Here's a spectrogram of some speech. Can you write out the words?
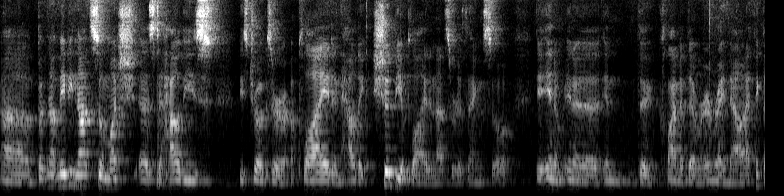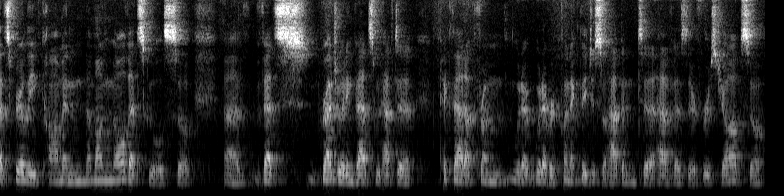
uh, but not maybe not so much as to how these these drugs are applied and how they should be applied and that sort of thing. So in a, in a in the climate that we're in right now, and I think that's fairly common among all vet schools. So uh, vets graduating vets would have to pick that up from whatever, whatever clinic they just so happen to have as their first job. So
